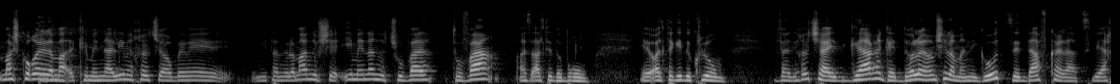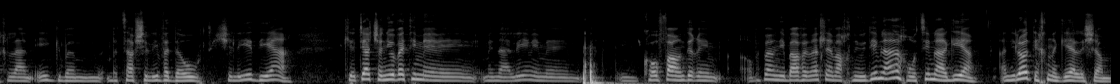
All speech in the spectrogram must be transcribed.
מה שקורה כמנהלים, אני חושבת שהרבה מאיתנו למדנו שאם אין לנו תשובה טובה, אז אל תדברו, או אה, אל תגידו כלום. ואני חושבת שהאתגר הגדול היום של המנהיגות זה דווקא להצליח להנהיג במצב של אי ודאות, של אי ידיעה. כי את יודעת, כשאני עובדת עם אה, מנהלים, עם, אה, עם co-founders, הרבה פעמים אני באה ואומרת להם, אנחנו יודעים לאן אנחנו רוצים להגיע. אני לא יודעת איך נגיע לשם.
